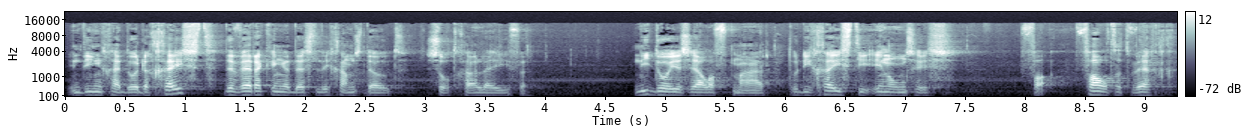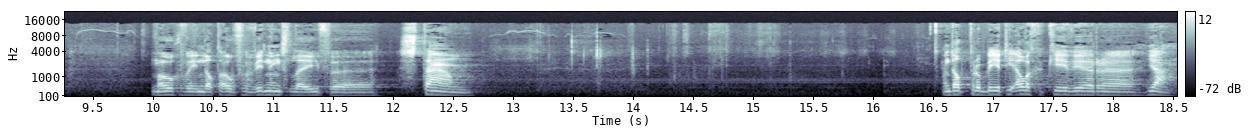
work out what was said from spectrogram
Indien gij door de geest de werkingen des lichaams doodt, zult gij leven. Niet door jezelf, maar door die geest die in ons is, valt het weg. Mogen we in dat overwinningsleven staan En dat probeert hij elke keer weer, uh, ja,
